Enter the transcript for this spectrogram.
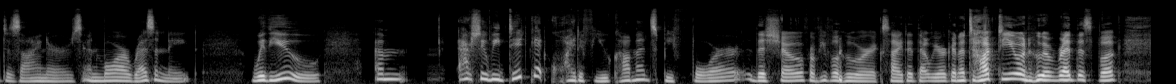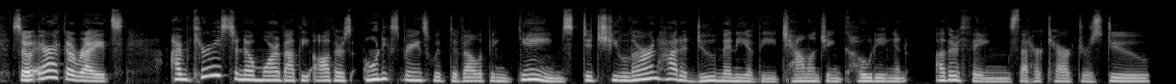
designers, and more resonate with you. Um, actually, we did get quite a few comments before the show from people who were excited that we were going to talk to you and who have read this book. So Erica writes, I'm curious to know more about the author's own experience with developing games. Did she learn how to do many of the challenging coding and other things that her characters do?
